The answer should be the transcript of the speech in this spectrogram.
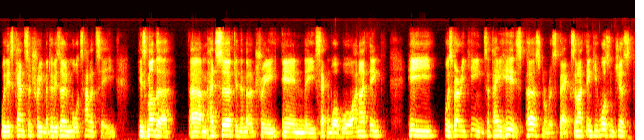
with his cancer treatment of his own mortality. His mother um, had served in the military in the Second World War, and I think he was very keen to pay his personal respects. And I think it wasn't just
